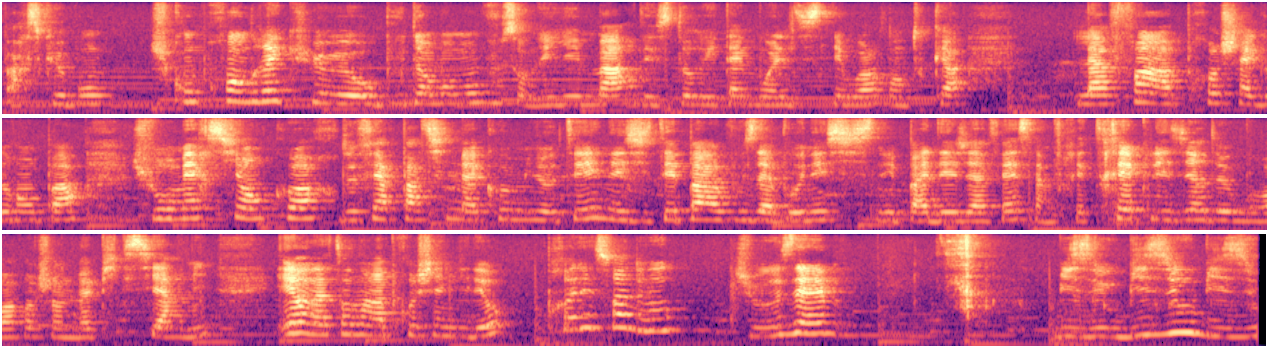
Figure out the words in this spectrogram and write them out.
Parce que bon, je comprendrais qu'au bout d'un moment vous en ayez marre des storytime Walt Disney World. En tout cas, la fin approche à grands pas. Je vous remercie encore de faire partie de ma communauté. N'hésitez pas à vous abonner si ce n'est pas déjà fait. Ça me ferait très plaisir de vous voir rejoindre ma Pixie Army. Et en attendant la prochaine vidéo, prenez soin de vous. Je vous aime. Bisous, bisous, bisous.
